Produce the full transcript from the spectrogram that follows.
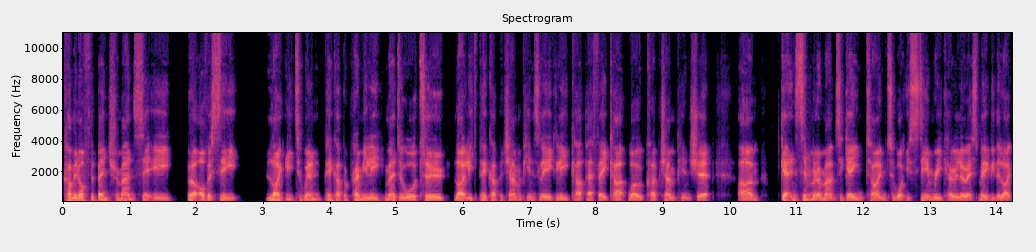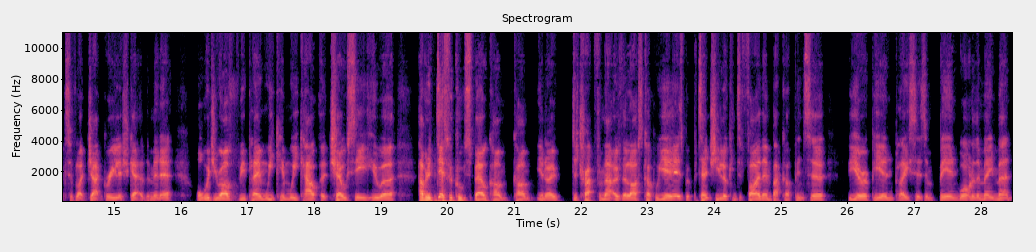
coming off the bench for Man City, but obviously likely to win, pick up a Premier League medal or two, likely to pick up a Champions League, League Cup, FA Cup, World Club Championship. Um, getting similar amounts of game time to what you see in Rico Lewis, maybe the likes of like Jack Grealish get at the minute, or would you rather be playing week in week out at Chelsea, who are having a difficult spell, can't can't you know detract from that over the last couple of years, but potentially looking to fire them back up into the European places and being one of the main men.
